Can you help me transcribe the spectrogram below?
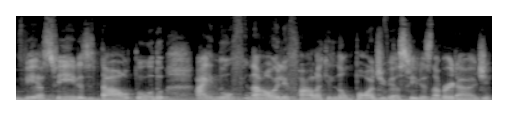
ver as filhas e tal, tudo. Aí no final ele fala que ele não pode ver as filhas, na verdade.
